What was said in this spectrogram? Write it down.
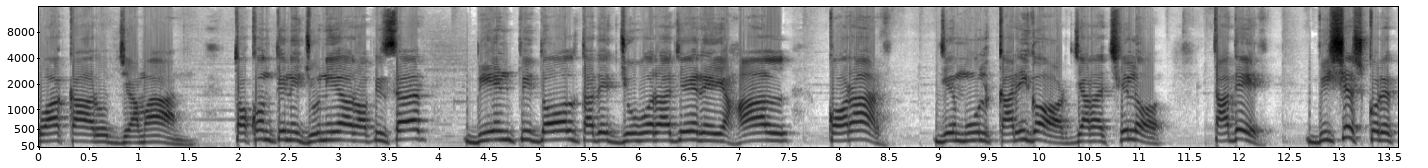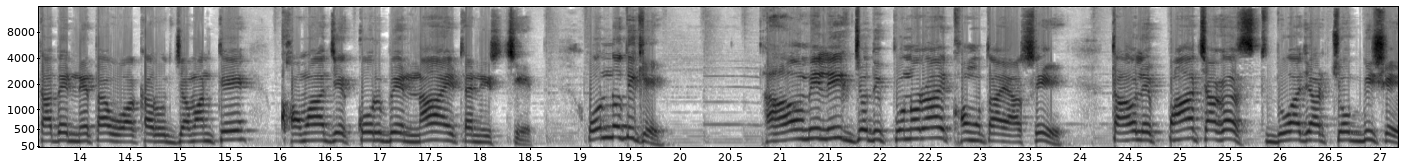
ওয়াকারুজ্জামান। তখন তিনি জুনিয়র অফিসার, বিএনপি দল, তাদের যুবরাজের এই হাল করার যে মূল কারিগর যারা ছিল, তাদের, বিশেষ করে তাদের নেতা ওয়াকারুজ্জামানকে ক্ষমা যে করবে না, এটা নিশ্চিত। অন্যদিকে, আওয়ামী লীগ যদি পুনরায় ক্ষমতায় আসে তাহলে পাঁচ আগস্ট দু হাজার চব্বিশে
